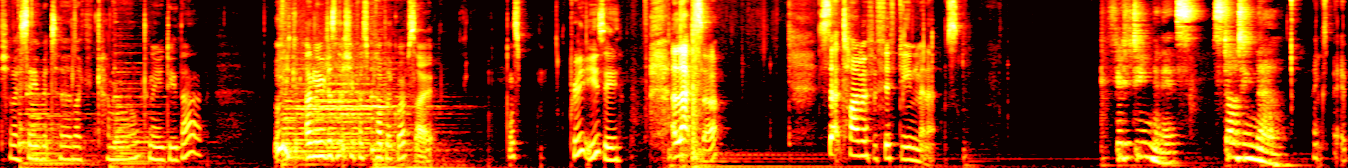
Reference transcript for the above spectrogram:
Should I save it to like a camera roll? Can you do that? Oh, you can, and then you just literally press public website. That's pretty easy. Alexa, set timer for 15 minutes. 15 minutes, starting now. Thanks, babe.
